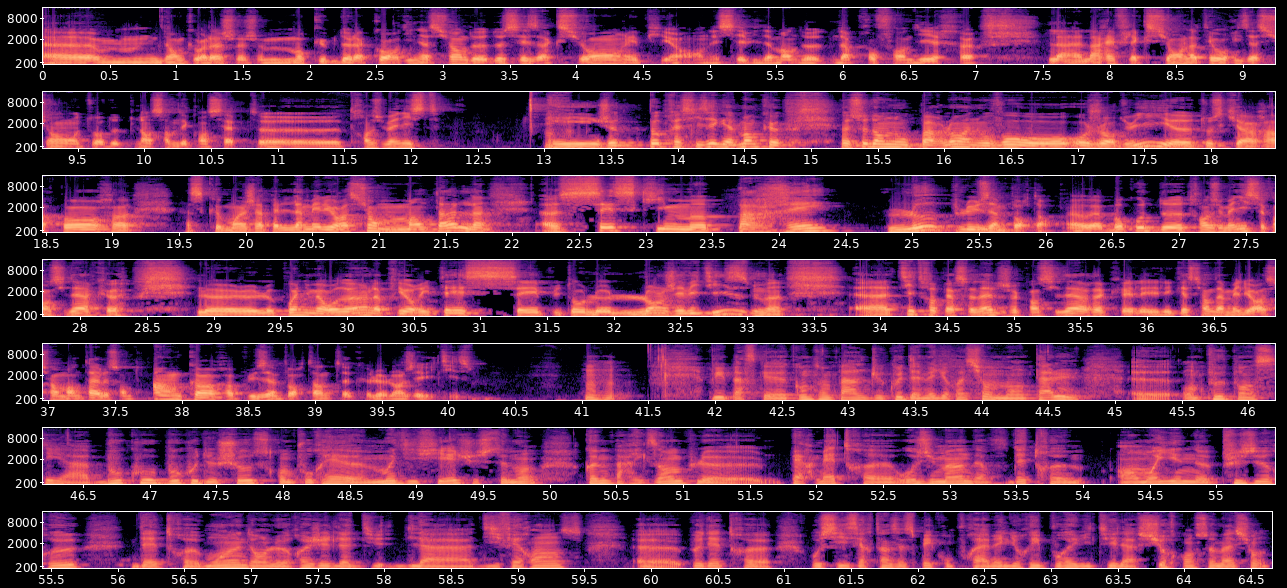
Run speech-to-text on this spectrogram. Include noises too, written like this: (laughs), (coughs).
Euh, donc voilà, je, m'occupe de la coordination de, ces actions et puis on essaie évidemment d'approfondir la, la, réflexion, la théorisation autour de l'ensemble des concepts transhumanistes. Et je peux préciser également que euh, ce dont nous parlons à nouveau aujourd'hui, euh, tout ce qui a rapport euh, à ce que moi j'appelle l'amélioration mentale, c'est ce qui me paraît le plus important. beaucoup de transhumanistes considèrent que le, point numéro un, la priorité, c'est plutôt le longévitisme. À titre personnel, je considère que les, questions d'amélioration mentale sont encore plus importantes que le longévitisme. Mmh oui, parce que quand on parle du coup d'amélioration mentale, euh, on peut penser à beaucoup, beaucoup de choses qu'on pourrait euh, modifier justement, comme par exemple euh, permettre aux humains d'être en moyenne plus heureux, d'être moins dans le rejet de la, différence, peut-être aussi certains aspects qu'on pourrait améliorer pour éviter la surconsommation.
